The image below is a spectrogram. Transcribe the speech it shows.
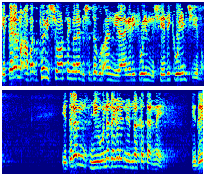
ഇത്തരം അബദ്ധ വിശ്വാസങ്ങളെ വിശുദ്ധ ഖുർആൻ നിരാകരിക്കുകയും നിഷേധിക്കുകയും ചെയ്യുന്നു. ഇത്തരം ന്യൂനതകളിൽ നിന്നൊക്കെ തന്നെ ഇത്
